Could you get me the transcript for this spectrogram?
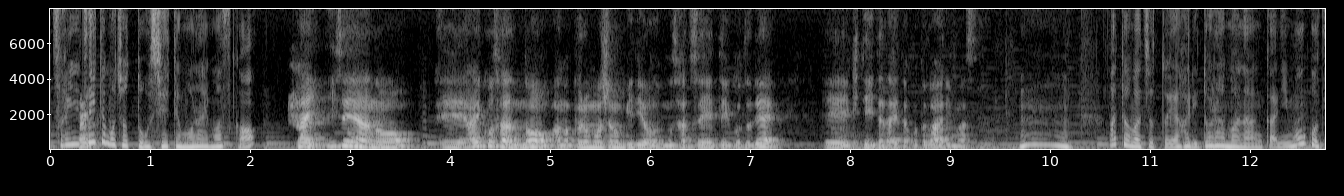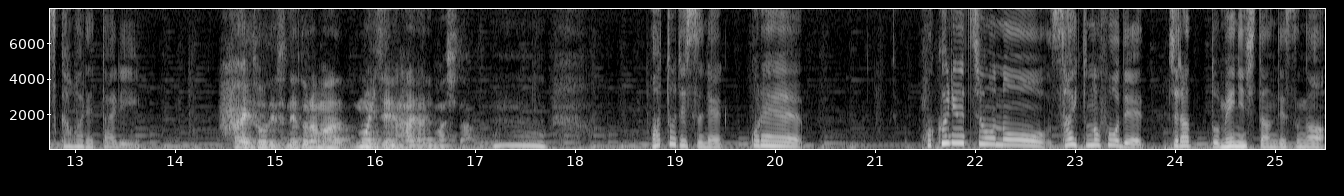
それについてもちょっと教えてもらえますか、はい、以前あの、えー愛子さんのあのプロモーションビデオの撮影ということで、えー来ていただいたことがあります。うんあとはちょっとやはりドラマなんかにもこう使われたりはい、そうですね。ドラマも以前はいありました。うんあとですねこれ北竜町のサイトの方でちらっと目にしたんですが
